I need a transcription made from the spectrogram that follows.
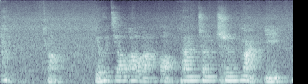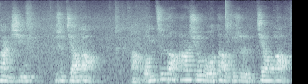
啊，也会骄傲啊，哦，贪嗔痴慢疑，慢心就是骄傲啊。我们知道阿修罗道就是骄傲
